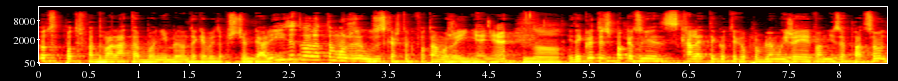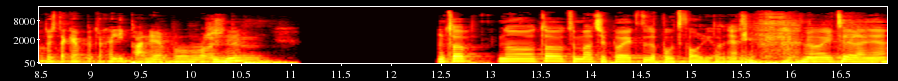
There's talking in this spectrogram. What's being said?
To potrwa dwa lata, bo nie będą tak jakby to przyciągali i za dwa lata może uzyskasz tę kwotę, a może i nie, nie? no, I tak też pokazuje skalę tego, tego problemu i że je wam nie zapłacą, to jest tak jakby trochę lipa, nie? Bo może się Mhm. tym... no to, no to, to macie projekty do portfolio, nie? No i tyle, nie?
